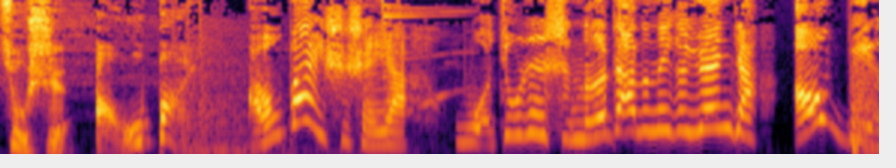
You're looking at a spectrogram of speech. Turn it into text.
就是鳌拜。鳌拜是谁呀？我就认识哪吒的那个冤家敖丙。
